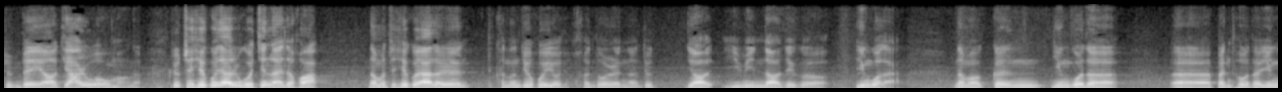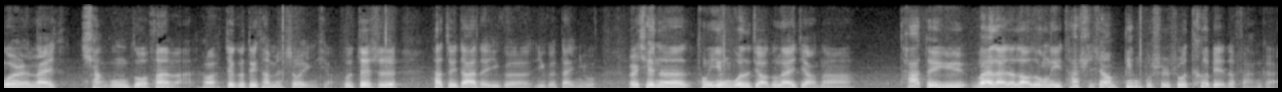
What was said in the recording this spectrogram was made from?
准备要加入欧盟的。就这些国家如果进来的话，那么这些国家的人可能就会有很多人呢，就要移民到这个英国来，那么跟英国的呃本土的英国人来抢工作饭碗是吧？这个对他们受影响，所以这是他最大的一个一个担忧。而且呢，从英国的角度来讲呢，他对于外来的劳动力，他实际上并不是说特别的反感。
